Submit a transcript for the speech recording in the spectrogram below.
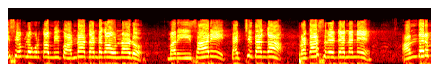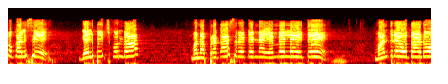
విషయంలో కూడా మీకు అండాదండగా ఉన్నాడు. మరి ఈసారి ఖచ్చితంగా ప్రకాష్ రెడ్డి అన్నని అందరము కలిసి గెలిపించుకుందాం. మన ప్రకాష్ రెడ్డి అన్న ఎమ్మెల్యే అయితే మంత్రి అవుతాడు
